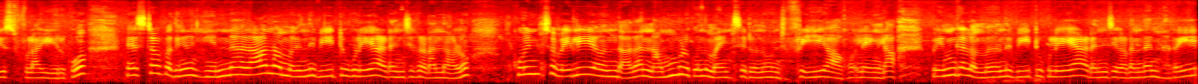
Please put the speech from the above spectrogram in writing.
யூஸ்ஃபுல்லாக இருக்கும். நெக்ஸ்ட்டாக பார்த்தீங்கன்னா என்ன தான் நம்ம வந்து வீட்டுக்குள்ளேயே அடைஞ்சு கிடந்தாலும் கொஞ்சம் வெளியே வந்தால் தான் நம்மளுக்கு வந்து மைண்ட் செட் வந்து கொஞ்சம் ஃப்ரீயாகும் இல்லைங்களா? பெண்கள் நம்ம வந்து வீட்டுக்குள்ளேயே அடைஞ்சு கடந்த நிறைய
